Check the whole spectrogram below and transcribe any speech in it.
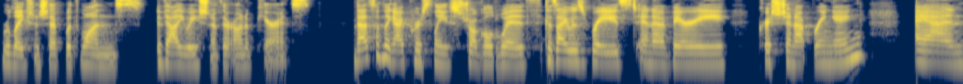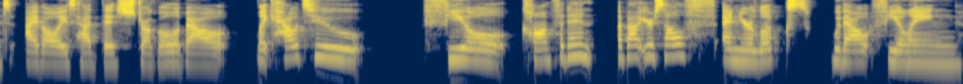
relationship with one's evaluation of their own appearance? That's something I personally struggled with because I was raised in a very Christian upbringing. And I've always had this struggle about like how to feel confident about yourself and your looks without feeling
